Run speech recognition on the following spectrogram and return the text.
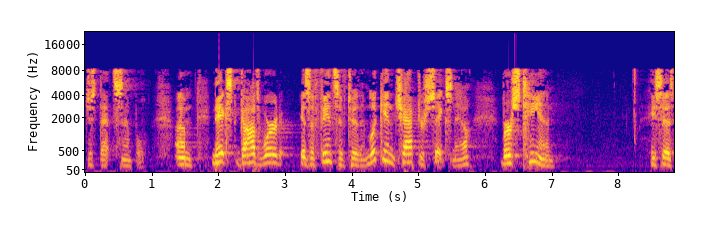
Just that simple. Um, next, God's Word is offensive to them. Look in chapter 6 now, verse 10. He says,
